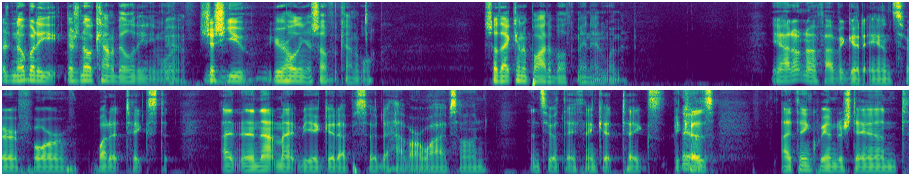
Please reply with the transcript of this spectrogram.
There's nobody. There's no accountability anymore. Yeah. It's just mm-hmm. you. You're holding yourself accountable. So that can apply to both men and women. Yeah, I don't know if I have a good answer for what it takes to, and and that might be a good episode to have our wives on and see what they think it takes because I think we understand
